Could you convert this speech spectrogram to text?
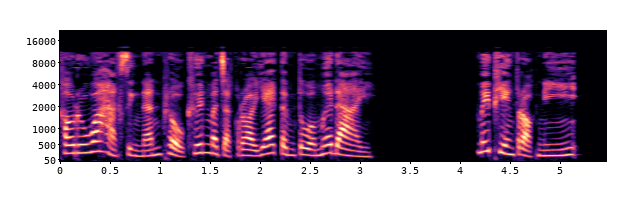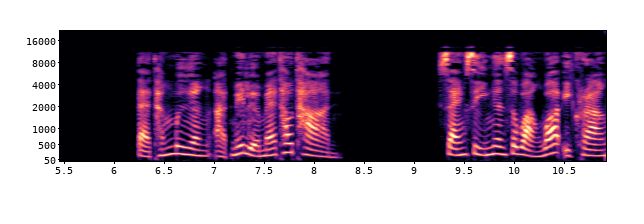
เขารู้ว่าหากสิ่งนั้นโผล่ขึ้นมาจากรอยแยกเต็มตัวเมื่อใด ไม่เพียงตรอกนี้ แต่ทั้งเมืองอาจไม่เหลือแม้เท่าทาน แสงสีเงินสว่างวาบอีกครั้ง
